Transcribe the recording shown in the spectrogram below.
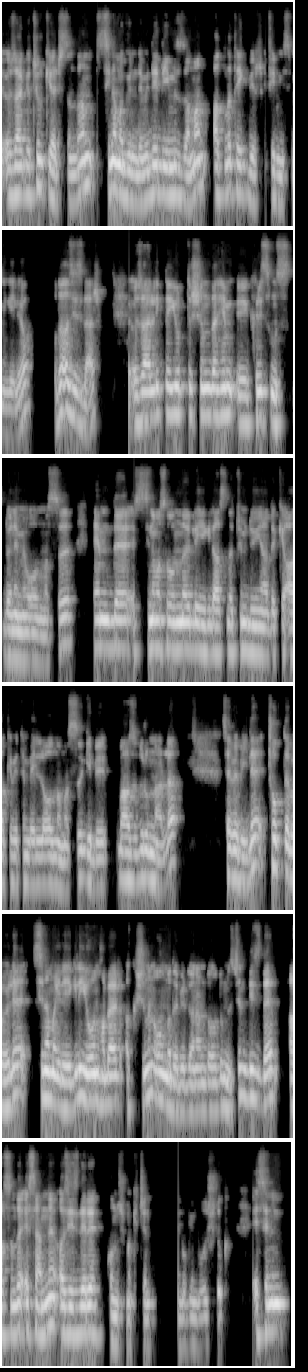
özellikle Türkiye açısından sinema gündemi dediğimiz zaman akla tek bir film ismi geliyor. O da Azizler. Özellikle yurt dışında hem e, Christmas dönemi olması hem de sinema salonlarıyla ilgili aslında tüm dünyadaki akıbetin belli olmaması gibi bazı durumlarla sebebiyle çok da böyle sinema ile ilgili yoğun haber akışının olmadığı bir dönemde olduğumuz için biz de aslında Esen'le Azizleri konuşmak için bugün buluştuk. Esen'in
